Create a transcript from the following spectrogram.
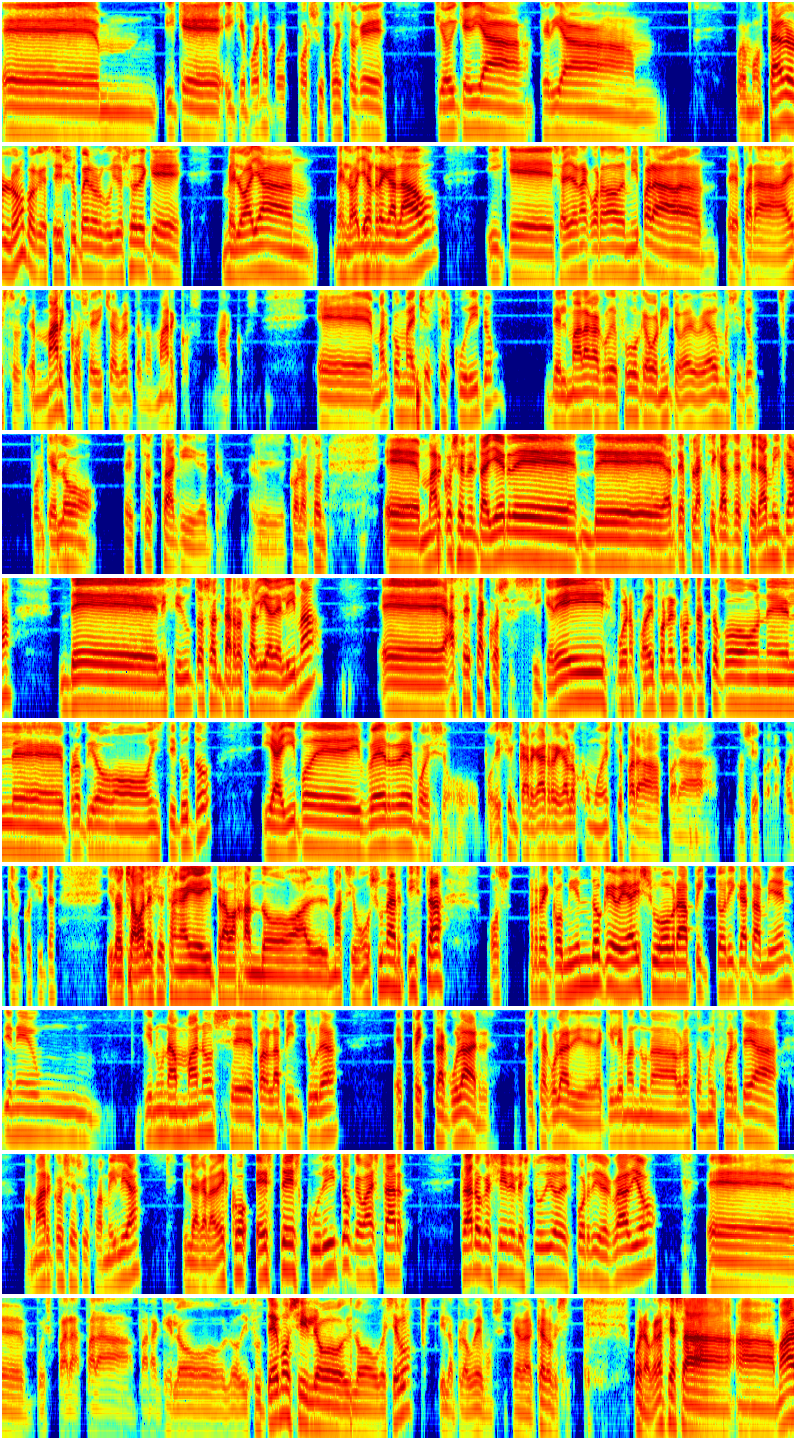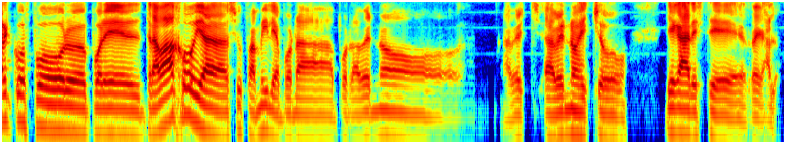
y, que, y que, bueno, pues por supuesto que, que hoy quería, quería pues mostraroslo, porque estoy súper orgulloso de que me lo hayan, me lo hayan regalado y que se hayan acordado de mí para, eh, para estos. Eh, Marcos, he dicho Alberto, no, Marcos, Marcos. Eh, Marcos me ha hecho este escudito del Málaga Club de Fútbol, qué bonito, le voy a dar un besito porque lo, esto está aquí dentro, el corazón. Marcos en el taller de, artes plásticas de cerámica del Instituto Santa Rosalía de Lima, eh, hace estas cosas. Si queréis, bueno, podéis poner contacto con el eh, propio instituto y allí podéis ver, eh, pues, o podéis encargar regalos como este para, para, no sé, para cualquier cosita. Y los chavales están ahí, ahí trabajando al máximo. Es un artista, os recomiendo que veáis su obra pictórica también. Tiene, un, tiene unas manos para la pintura espectacular, espectacular. Y desde aquí le mando un abrazo muy fuerte a, a Marcos y a su familia y le agradezco este escudito que va a estar, claro que sí, en el estudio de Sport Direct Radio, eh, pues para, para, para que lo, lo, disfrutemos y lo, lo, besemos y lo aplaudemos, claro, que sí. Bueno, gracias a, Marcos por, por, el trabajo y a su familia por, por habernos, haber, habernos hecho llegar este regalo.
